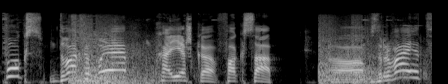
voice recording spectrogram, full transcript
Фокс, 2 хп, хаешка Фокса э, взрывает.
